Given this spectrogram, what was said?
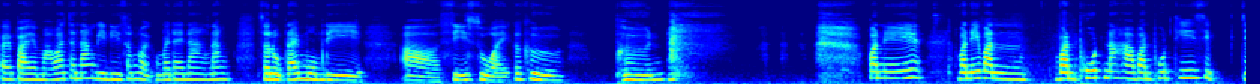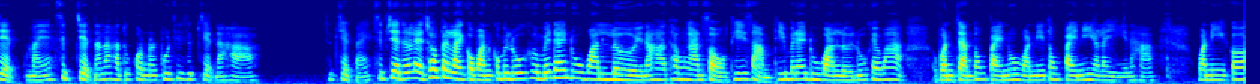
ไปไปมาว่าจะนั่งดีๆสักหน่อยก็ไม่ได้นั่งนั่ง สรุปได้มุมดีอ่าสีสวยก็คือพื้น วันนี้วันนี้วันวันพุธนะคะ วันพุธที่สิบเจ็ดไหมสิบเจ็ดนั่นนะคะทุกคนวันพุธที่สิบเจ็ดนะคะสิบเจ็ดไหมสิบเจ็ดนั่นแหละชอบเป็นอะไรกับวันก็ไม่รู้คือไม่ได้ดูวันเลยนะคะทำงานสองที่สามที่ไม่ได้ดูวันเลยรู้แค่ว่า วันจันทร์ต้องไปนู่นวันนี้ต้องไปนี่อะไรอย่างนี้นะคะ วันนี้ก็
